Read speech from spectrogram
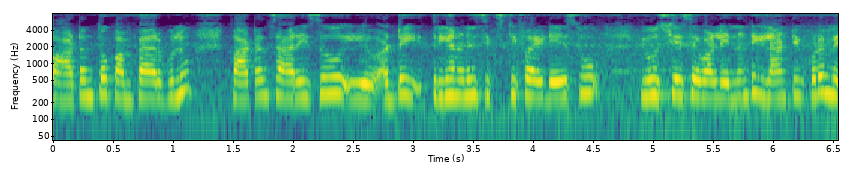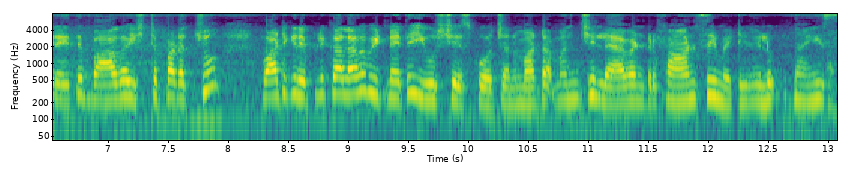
కాటన్తో కంపారబుల్ కాటన్ శారీస్ అంటే three hundred and sixty five days use చేసే వాళ్ళు ఏంటంటే ఇలాంటివి కూడా మీరైతే బాగా ఇష్టపడచ్చు. వాటికి రెప్లికా లాగా వీటిని అయితే యూజ్ చేసుకోవచ్చు అనమాట మంచి లావెండర్ ఫాన్సీ మెటీరియల్ నైస్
